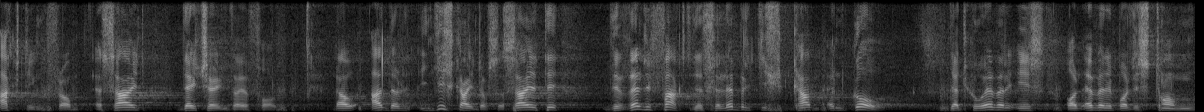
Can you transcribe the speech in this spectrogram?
acting from a side, they change their form. Now, under, in this kind of society, the very fact that celebrities come and go, that whoever is on everybody's tongue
